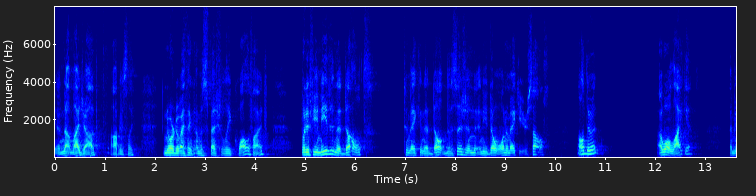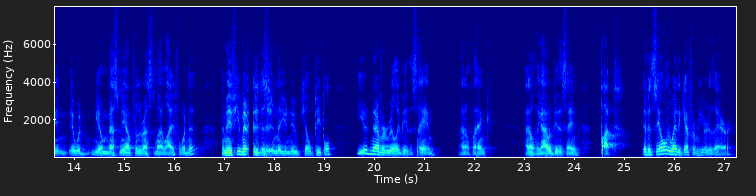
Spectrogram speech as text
You know, not my job, obviously, nor do I think I'm especially qualified. But if you need an adult to make an adult decision and you don't want to make it yourself, I'll do it. I won't like it. I mean, it would, you know, mess me up for the rest of my life, wouldn't it? I mean, if you made a decision that you knew killed people, you'd never really be the same. I don't think. I don't think I would be the same. But if it's the only way to get from here to there,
